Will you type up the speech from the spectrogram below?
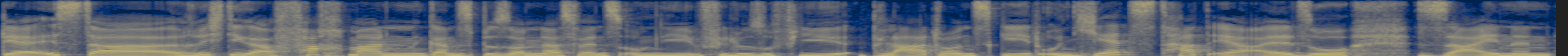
der ist da richtiger Fachmann, ganz besonders wenn es um die Philosophie Platons geht. Und jetzt hat er also seinen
